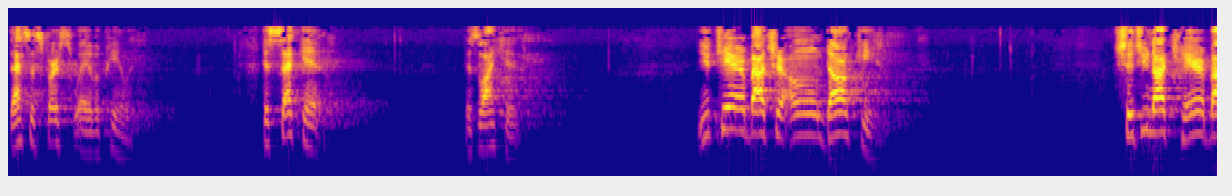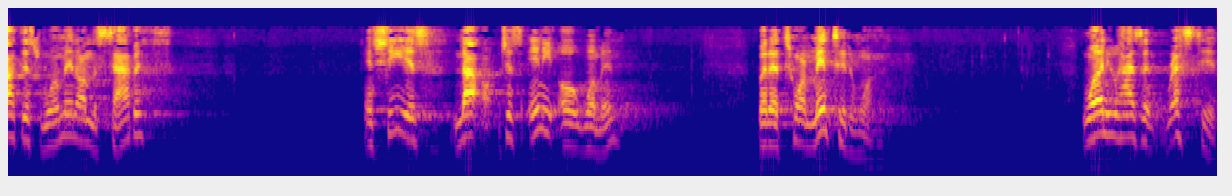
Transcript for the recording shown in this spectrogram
That's his first way of appealing. His second is like it. You care about your own donkey. Should you not care about this woman on the Sabbath? And she is not just any old woman, but a tormented woman. One who hasn't rested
